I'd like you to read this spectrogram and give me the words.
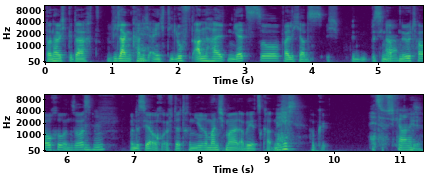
Dann habe ich gedacht, wie lange kann ich eigentlich die Luft anhalten jetzt so, weil ich ja das, ich bin ein bisschen ah. Apnoe tauche und sowas. Mhm. Und das ja auch öfter trainiere manchmal, aber jetzt gerade nicht. Echt? Hab Jetzt wusste ich gar nicht.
